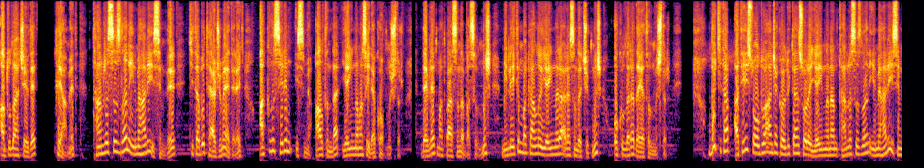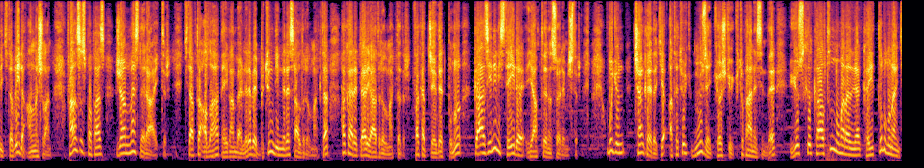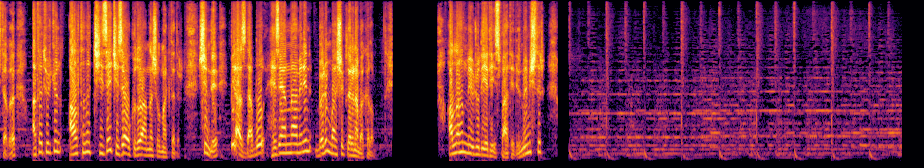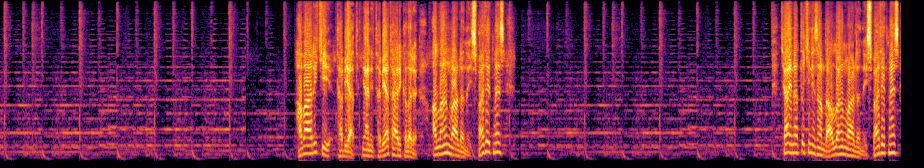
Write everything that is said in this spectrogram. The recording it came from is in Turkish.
Abdullah Cevdet Kıyamet, Tanrısızlığın İlmihali isimli kitabı tercüme ederek Aklı Selim ismi altında yayınlamasıyla kopmuştur. Devlet matbaasında basılmış, Milli Eğitim Bakanlığı yayınları arasında çıkmış, okullara dayatılmıştır. Bu kitap ateist olduğu ancak öldükten sonra yayınlanan Tanrısızlığın İlmihali isimli kitabıyla anlaşılan Fransız papaz Jean Mesler'e aittir. Kitapta Allah'a, peygamberlere ve bütün dinlere saldırılmakta, hakaretler yağdırılmaktadır. Fakat Cevdet bunu Gazi'nin isteğiyle yaptığını söylemiştir. Bugün Çankaya'daki Atatürk Müze Köşkü Kütüphanesi'nde 146 numarayla kayıtlı bulunan kitabı Atatürk'ün altını çize çize okuduğu anlaşılmaktadır. Şimdi biraz da bu Hezeyannamenin bölüm başlıklarına bakalım. Allah'ın mevcudiyeti ispat edilmemiştir. Havariki tabiat yani tabiat harikaları Allah'ın varlığını ispat etmez. Kainattaki nizamda Allah'ın varlığını ispat etmez.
